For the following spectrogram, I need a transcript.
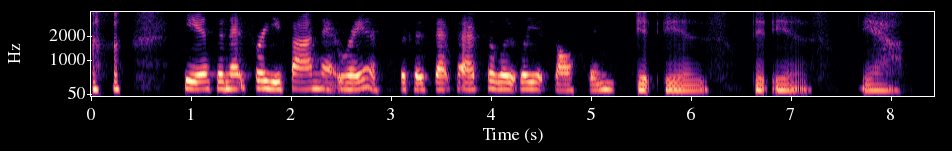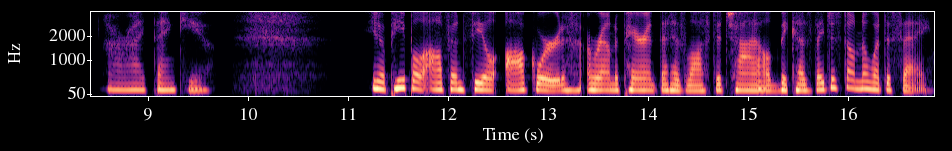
yes. And that's where you find that rest because that's absolutely exhausting. It is. It is. Yeah. All right. Thank you. You know, people often feel awkward around a parent that has lost a child because they just don't know what to say.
